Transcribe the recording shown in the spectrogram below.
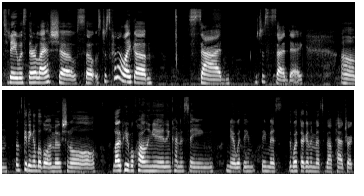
today was their last show, so it was just kind of like a sad, it was just a sad day. Um, I was getting a little emotional. A lot of people calling in and kind of saying, you know, what they they miss, what they're gonna miss about Patrick.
